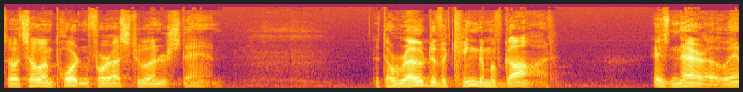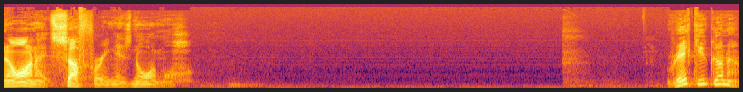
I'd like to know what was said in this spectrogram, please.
So it's so important for us to understand that the road to the kingdom of God is narrow, and on it, suffering is normal. Rick, you gonna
